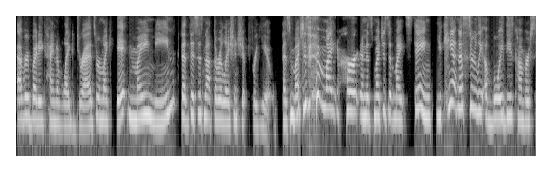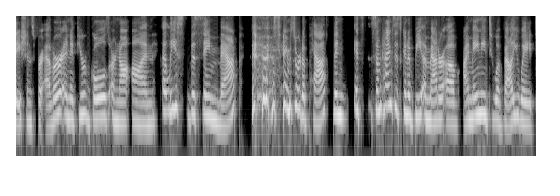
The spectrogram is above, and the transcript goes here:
everybody kind of like dreads, where I'm like, it may mean that this is not the relationship for you. As much as it might hurt and as much as it might sting, you can't necessarily avoid these conversations forever. And if your goals are not on at least the same map, same sort of path, then it's sometimes it's going to be a matter of I may need to evaluate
